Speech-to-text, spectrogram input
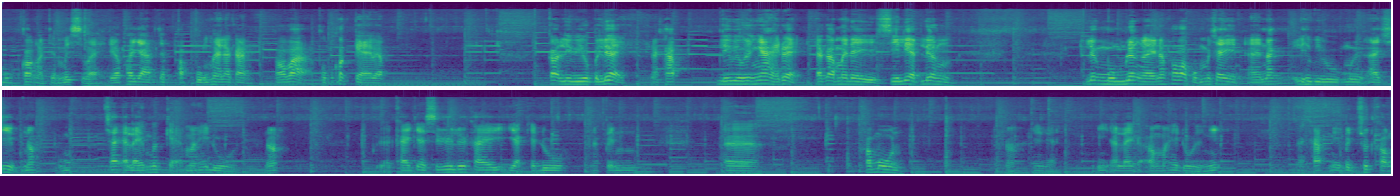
มุมกล้องอาจจะไม่สวย เดี๋ยวพยายามจะปรับปรุงให้แล้วกัน เพราะว่าผมก็แก่แบบ ก็รีวิวไปเรื่อยนะครับ รีวิวง่ายๆด้วย แล้วก็ไม่ได้ซีเรียสเรื่อง เรื่องมุมเรื่องอะไรนะ เพราะว่าผมไม่ใช่นักรีวิวมืออาชีพเนาะ ผมใช้อะไรผมก็แกะมาให้ดูเนาะ ผื่อใครจะซื้อหรือใครอยากจะดูนะเป็นข้อมูลเนาะนี่แหละมีอะไรก็เอามาให้ดูอย่างนี้นะครับนี่เป็นชุดของ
